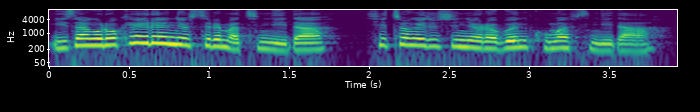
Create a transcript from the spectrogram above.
이상으로 KLN 뉴스를 마칩니다. 시청해주신 여러분 고맙습니다.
